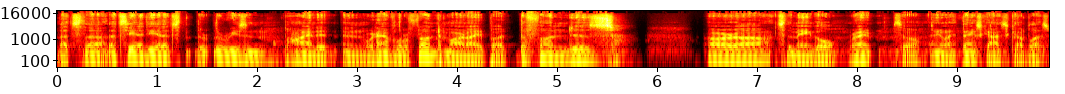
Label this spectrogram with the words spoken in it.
that's the, that's the idea. That's the, the reason behind it. And we're gonna have a little fun tomorrow night, but the fund is our, uh, it's the main goal, right? So anyway, thanks guys. God bless.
